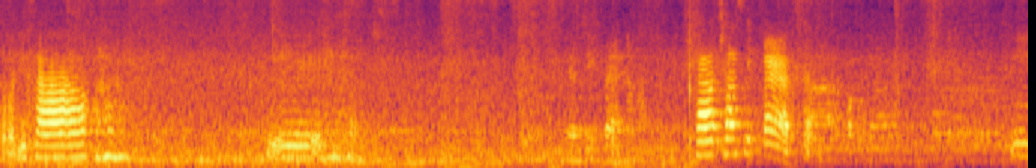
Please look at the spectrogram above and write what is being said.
สวัสดีครับโอเคแบบที่แปดนะค ครับชั้น18ค่ะนี่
